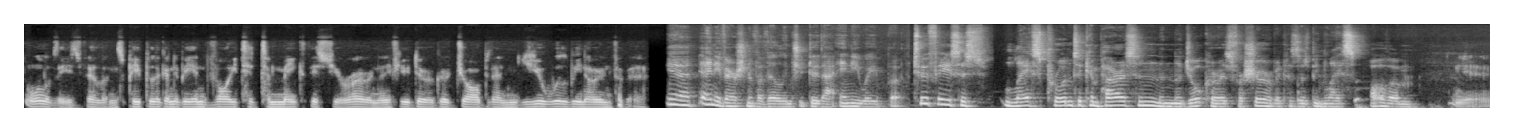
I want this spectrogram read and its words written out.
all of these villains. People are going to be invited to make this your own, and if you do a good job, then you will be known for this. Yeah, any version of a villain should do that anyway, but Two Face is less prone to comparison than the Joker is for sure because there's been less of him. Yeah,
